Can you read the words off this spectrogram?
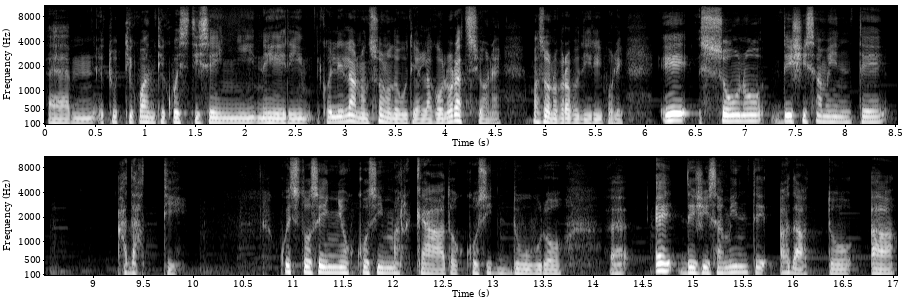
Um, tutti quanti questi segni neri, quelli là non sono dovuti alla colorazione, ma sono proprio di Ripoli e sono decisamente adatti. Questo segno così marcato, così duro, uh, è decisamente adatto a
